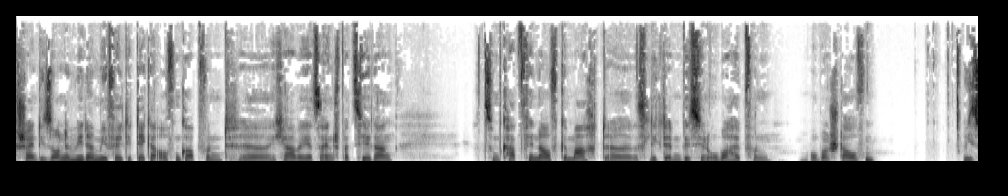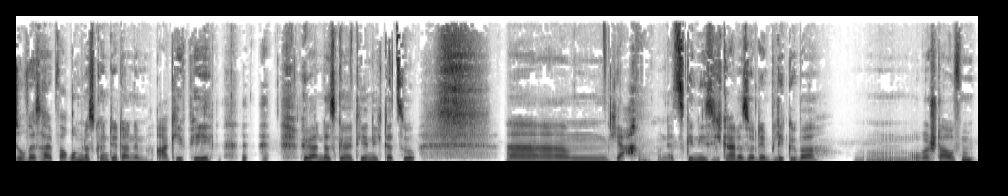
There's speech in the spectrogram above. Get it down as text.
scheint die Sonne wieder, mir fällt die Decke auf den Kopf und äh, ich habe jetzt einen Spaziergang zum Kap hinauf gemacht. Äh, das liegt ein bisschen oberhalb von Oberstaufen. Wieso, weshalb, warum, das könnt ihr dann im AGP hören, das gehört hier nicht dazu. Ähm, ja, und jetzt genieße ich gerade so den Blick über ähm, Oberstaufen,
